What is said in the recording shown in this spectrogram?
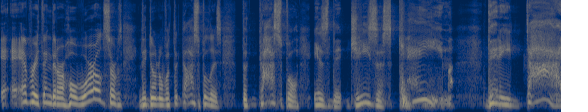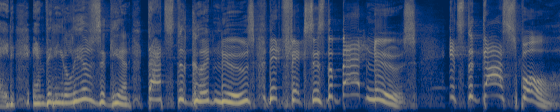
everything that our whole world circles, they don't know what the gospel is. The gospel is that Jesus came, that he died, and that he lives again. That's the good news that fixes the bad news. It's the gospel.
